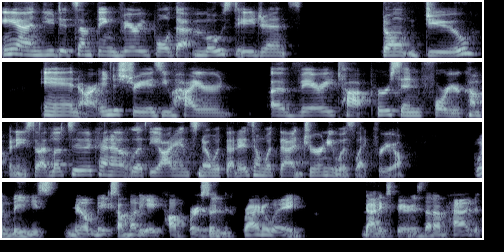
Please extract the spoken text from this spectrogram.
And you did something very bold that most agents don't do in our industry is you hired a very top person for your company. So I'd love to kind of let the audience know what that is and what that journey was like for you. What made me, you know, make somebody a top person right away? That experience that I've had,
